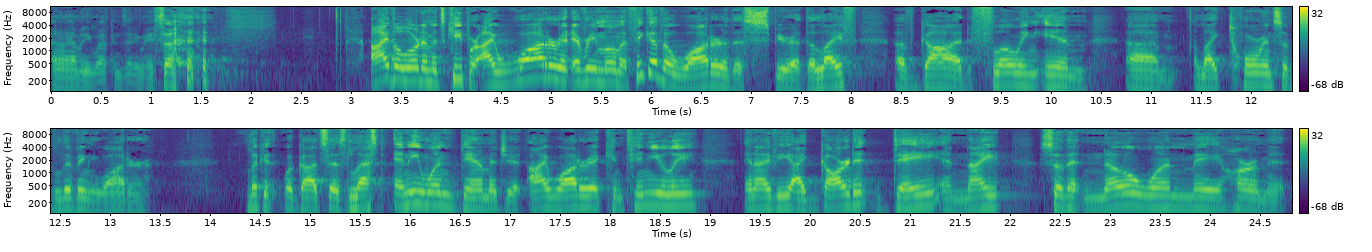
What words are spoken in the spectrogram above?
I don't have any weapons anyway. So, I, the Lord, am its keeper. I water it every moment. Think of the water of the Spirit, the life of God flowing in um, like torrents of living water. Look at what God says, lest anyone damage it. I water it continually. NIV, I guard it day and night so that no one may harm it.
